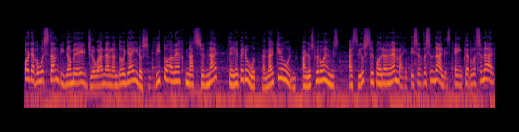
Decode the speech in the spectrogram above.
Hola, ¿cómo están? Mi nombre es Giovanna Landoya y los invito a ver Nacional Tele Perú, canal que a los peruanos. Así usted podrá ver noticias nacionales e internacionales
